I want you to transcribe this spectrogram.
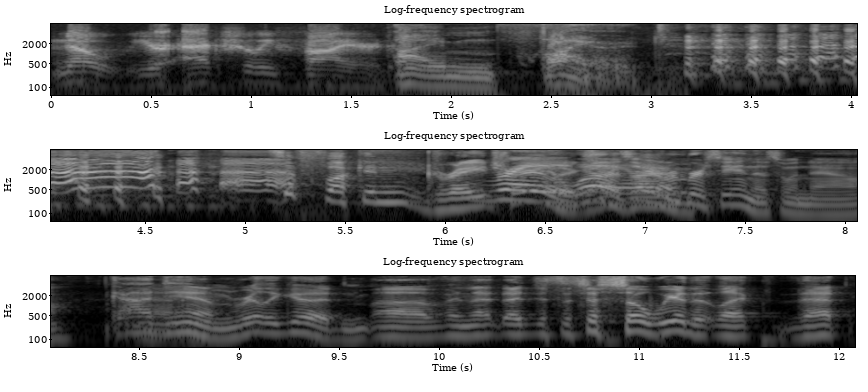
No, you're actually fired. I'm fired. It's a fucking great Great trailer. It was. I remember seeing this one now. God damn, really good. Uh, and that, that just, it's just so weird that like that.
